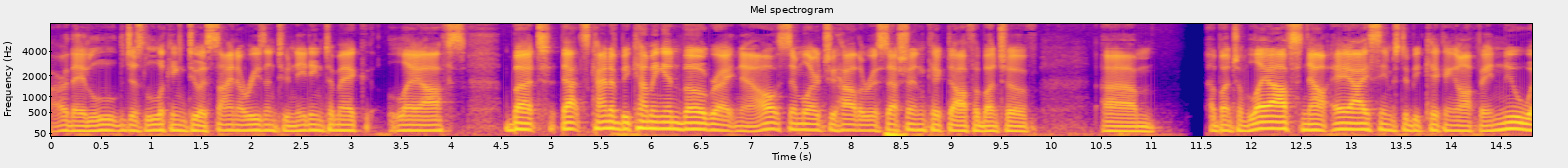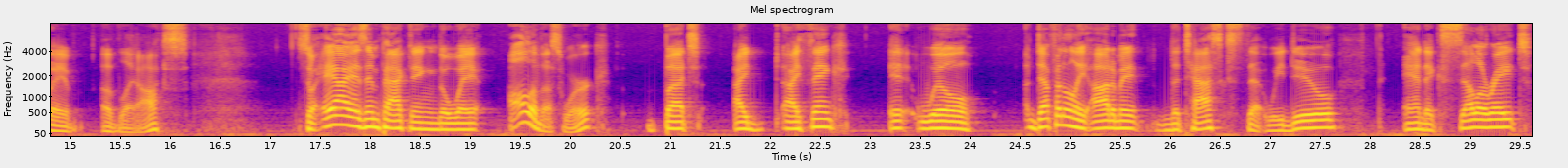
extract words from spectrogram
are they just looking to assign a reason to needing to make layoffs? But that's kind of becoming in vogue right now, similar to how the recession kicked off a bunch of um, a bunch of layoffs. Now AI seems to be kicking off a new wave of layoffs. So AI is impacting the way all of us work, but I I think it will definitely automate the tasks that we do and accelerate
